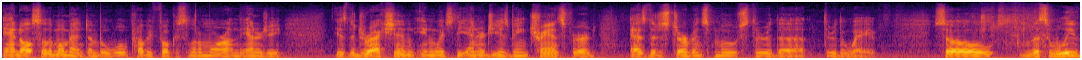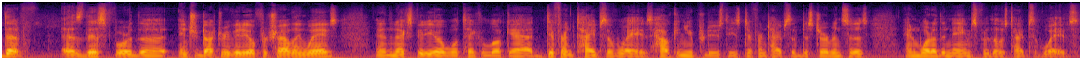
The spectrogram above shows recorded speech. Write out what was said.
and also the momentum, but we'll probably focus a little more on the energy, is the direction in which the energy is being transferred as the disturbance moves through the through the wave. So this we'll leave that as this for the introductory video for traveling waves and in the next video we'll take a look at different types of waves. How can you produce these different types of disturbances and what are the names for those types of waves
